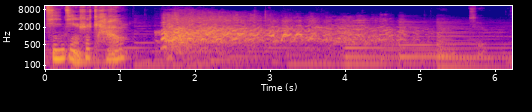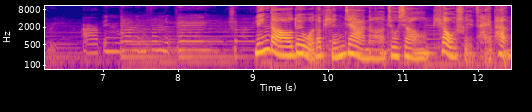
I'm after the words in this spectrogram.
仅仅是馋。领导对我的评价呢，就像跳水裁判，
